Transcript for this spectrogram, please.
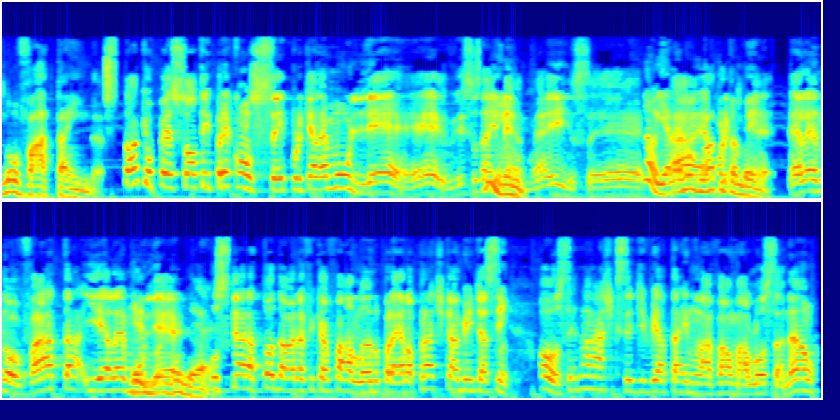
novata ainda. Só que o pessoal tem preconceito porque ela é mulher. É isso daí Sim. mesmo, é isso. É... Não, e ela é ah, é novata é também. Ela é novata e ela é, e mulher. é mulher. Os caras toda hora ficam falando pra ela praticamente assim. Ô, oh, você não acha que você devia estar tá indo lavar uma louça, não?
